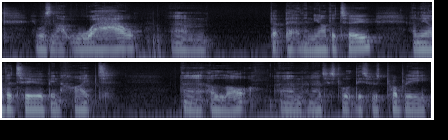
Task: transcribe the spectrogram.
it wasn't like wow, um, but better than the other two, and the other two have been hyped uh, a lot. Um, and I just thought this was probably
